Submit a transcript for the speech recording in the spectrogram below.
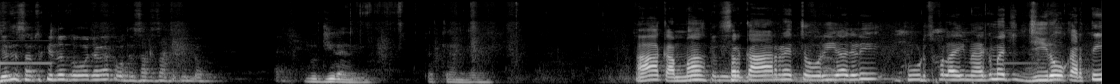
ਜਿਹਦੇ 60 ਕਿਲੋ ਦੋ ਜਗ੍ਹਾ ਤੋਂ ਉਹਦੇ 60 60 ਕਿਲੋ। ਦੂਜੀ ਰਹਿ ਗਈ ਚੱਕਿਆ ਨਹੀਂ ਆਹ ਕੰਮ ਆ ਸਰਕਾਰ ਨੇ ਚੋਰੀ ਆ ਜਿਹੜੀ ਫੂਡ ਸਪਲਾਈ ਮਹਿਕਮੇ ਚ ਜ਼ੀਰੋ ਕਰਤੀ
